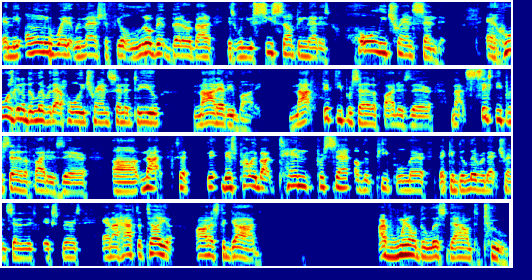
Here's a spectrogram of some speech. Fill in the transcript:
And the only way that we manage to feel a little bit better about it is when you see something that is wholly transcendent. And who is going to deliver that wholly transcendent to you? Not everybody. Not 50% of the fighters there, not 60% of the fighters there, uh, not so there's probably about 10% of the people there that can deliver that transcendent experience. And I have to tell you, honest to God, I've winnowed the list down to two.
